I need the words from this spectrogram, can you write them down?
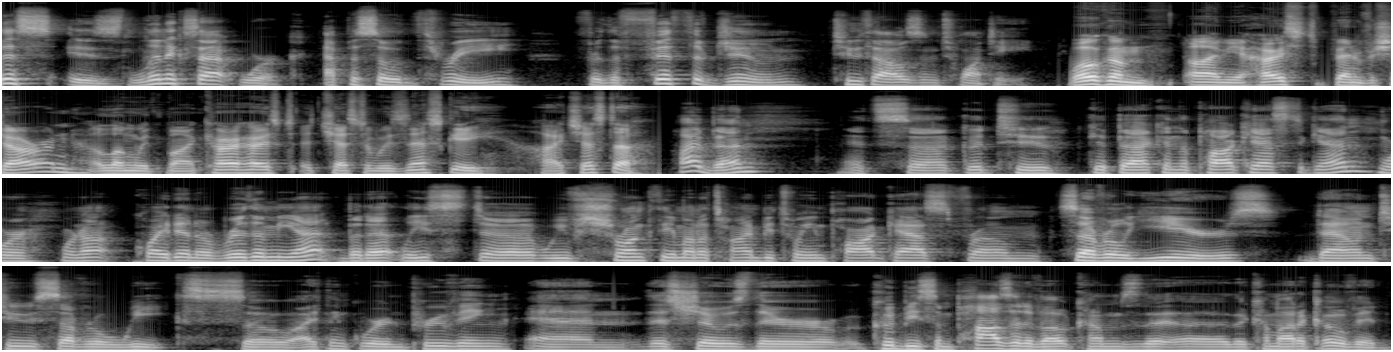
This is Linux at Work, episode 3 for the 5th of June, 2020. Welcome. I'm your host, Ben Visharan, along with my co host, Chester Wisniewski. Hi, Chester. Hi, Ben. It's uh, good to get back in the podcast again. We're we're not quite in a rhythm yet, but at least uh, we've shrunk the amount of time between podcasts from several years down to several weeks. So I think we're improving, and this shows there could be some positive outcomes that uh, that come out of COVID.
